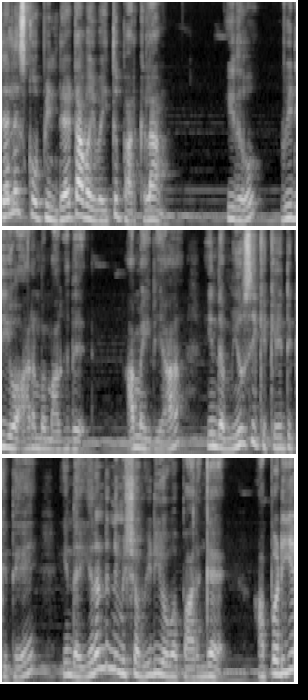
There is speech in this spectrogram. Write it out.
டெலிஸ்கோப்பின் டேட்டாவை வைத்து பார்க்கலாம். இதோ வீடியோ ஆரம்பமாகுது. அமைதியா இந்த மியூசிக்கை கேட்டுக்கிட்டே இந்த இரண்டு நிமிஷம் வீடியோவை பாருங்க. அப்படியே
